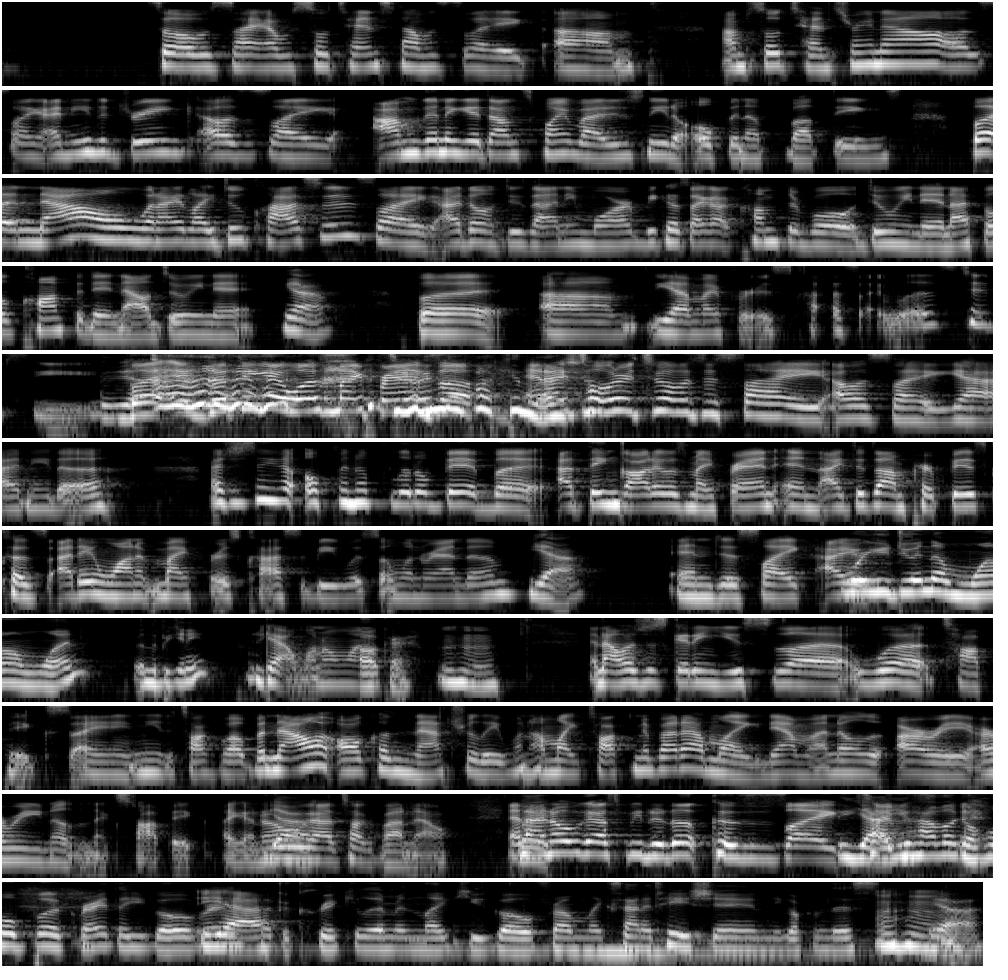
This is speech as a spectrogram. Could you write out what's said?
So I was like, I was so tense. And I was like, um, I'm so tense right now. I was like, I need a drink. I was like, I'm gonna get down to point, but I just need to open up about things. But now when I like do classes, like I don't do that anymore because I got comfortable doing it and I feel confident now doing it. Yeah. But um, yeah, my first class I was tipsy. Yeah. But good thing it was my friend. So, and I told her too, I was just like, I was like, yeah, I need to I just need to open up a little bit. But I thank God it was my friend. And I did that on purpose because I didn't want my first class to be with someone random. Yeah. And just like I Were you doing them one on one in the beginning? yeah, one on one. Okay. hmm And I was just getting used to the, what topics I need to talk about. But now it all comes naturally. When I'm like talking about it, I'm like, damn, I know I already, I already know the next topic. Like I know Yeah. we gotta talk about now. And I know we gotta speed it up because it's like Yeah, you have like a whole book, right? That you go over, Yeah. like a curriculum, and like you go from like sanitation, you go from this, Mhm. yeah,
